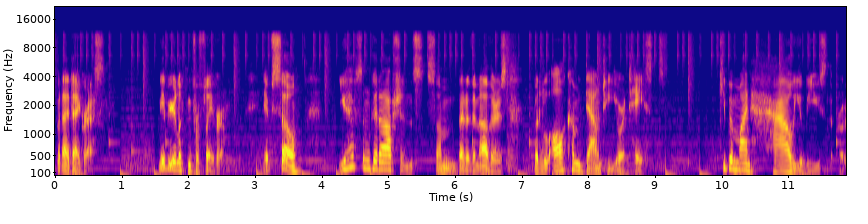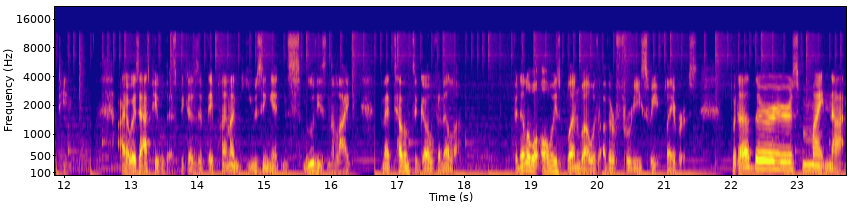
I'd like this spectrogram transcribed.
But I digress. Maybe you're looking for flavor. If so, you have some good options, some better than others, but it'll all come down to your tastes. Keep in mind how you'll be using the protein. I always ask people this because if they plan on using it in smoothies and the like, then I tell them to go vanilla. Vanilla will always blend well with other fruity sweet flavors, but others might not.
